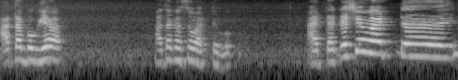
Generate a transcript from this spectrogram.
आता बघूया. आता कसं वाटतं बघ? आता कसं वाटतंय?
